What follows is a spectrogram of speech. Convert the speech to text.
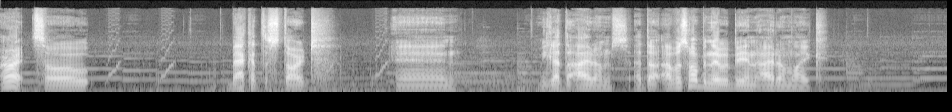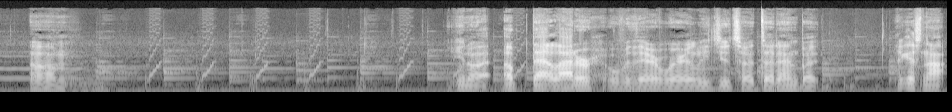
Alright, so back at the start and we got the items. I thought I was hoping there would be an item like um, you know, up that ladder over there where it leads you to a dead end, but I guess not.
